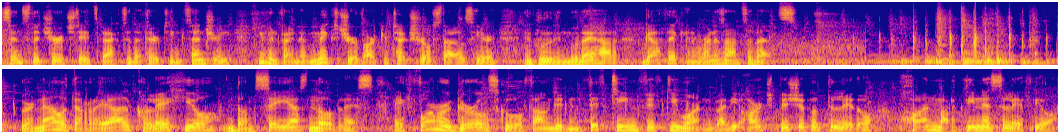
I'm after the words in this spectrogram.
Since the church dates back to the 13th century, you can find a mixture of architectural styles here, including Mudéjar, Gothic, and Renaissance events. We are now at the Real Colegio Doncellas Nobles, a former girls' school founded in 1551 by the Archbishop of Toledo, Juan Martinez Silíceo.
